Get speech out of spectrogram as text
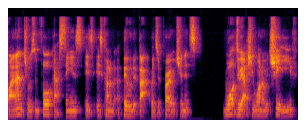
financials and forecasting is, is is kind of a build it backwards approach. And it's what do we actually want to achieve?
